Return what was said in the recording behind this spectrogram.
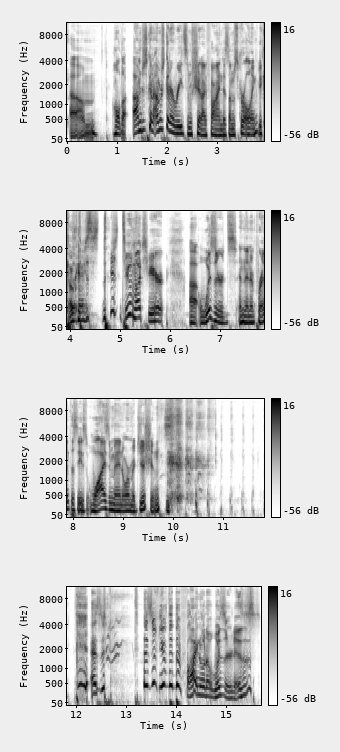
Okay. Um, hold on. I'm just gonna I'm just gonna read some shit I find as I'm scrolling because Okay. there's, there's too much here. Uh, wizards, and then in parentheses, wise men or magicians. as if, as if you have to define what a wizard is.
